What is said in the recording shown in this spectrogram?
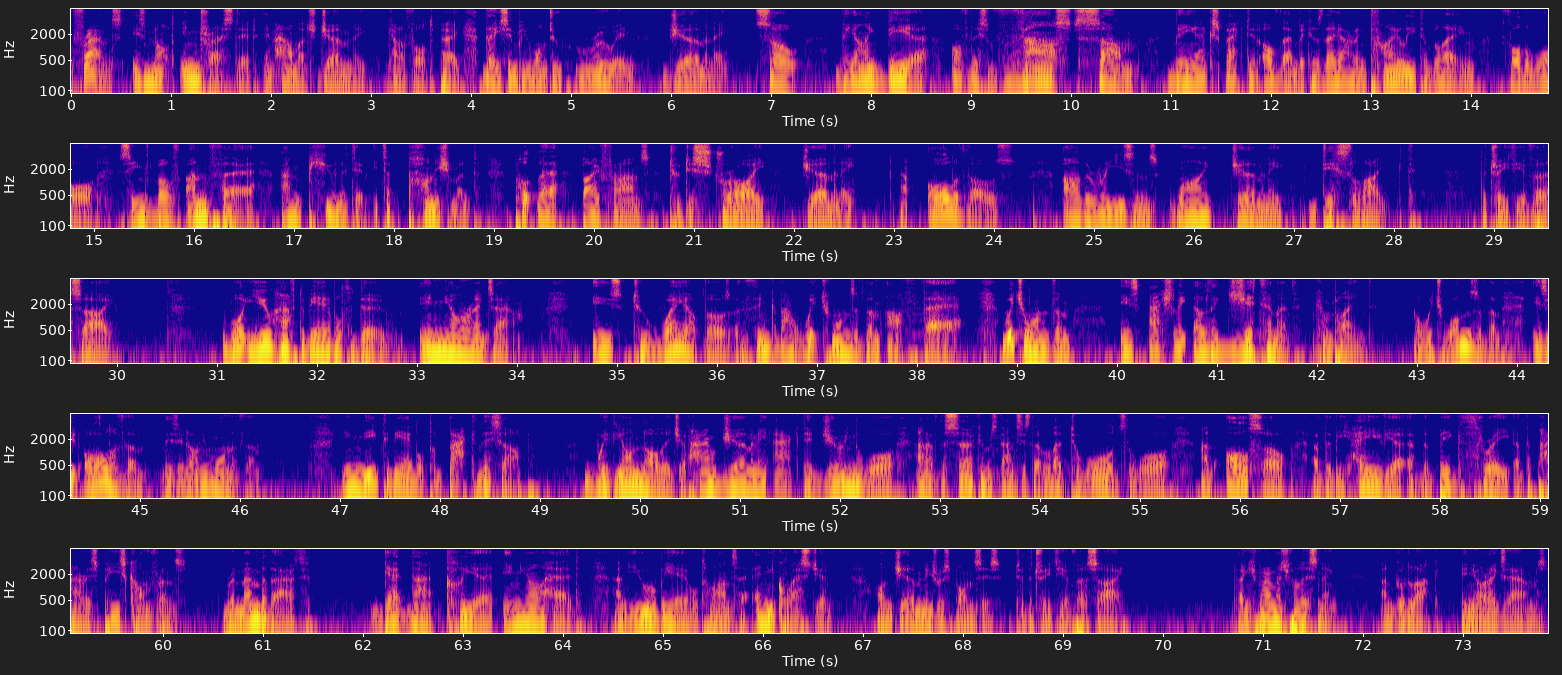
France is not interested in how much Germany can afford to pay. They simply want to ruin Germany. So the idea of this vast sum being expected of them because they are entirely to blame for the war seems both unfair and punitive. It's a punishment put there by France to destroy Germany. Now, all of those are the reasons why Germany disliked the Treaty of Versailles. What you have to be able to do in your exam is to weigh up those and think about which ones of them are fair, which one of them is actually a legitimate complaint, or which ones of them. Is it all of them? Is it only one of them? You need to be able to back this up with your knowledge of how Germany acted during the war and of the circumstances that led towards the war, and also of the behaviour of the big three at the Paris Peace Conference. Remember that, get that clear in your head, and you will be able to answer any question on Germany's responses to the Treaty of Versailles. Thank you very much for listening, and good luck in your exams.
